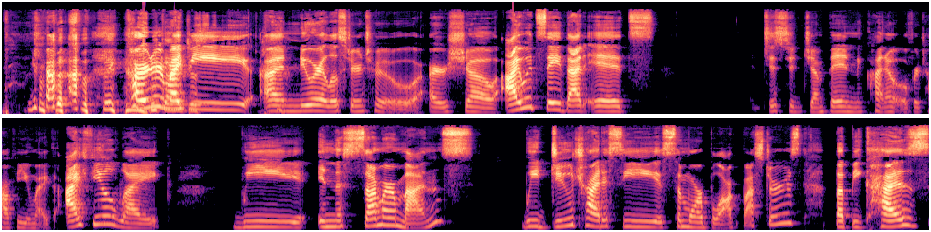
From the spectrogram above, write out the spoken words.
That's the thing. Carter might just- be a newer listener to our show. I would say that it's just to jump in kind of over top of you, Mike. I feel like we in the summer months we do try to see some more blockbusters but because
